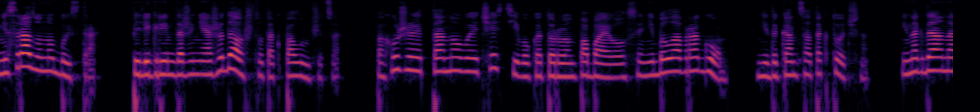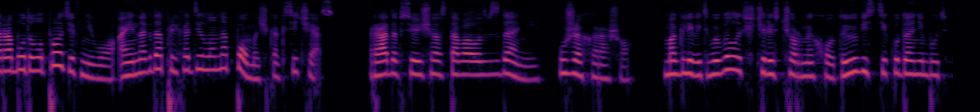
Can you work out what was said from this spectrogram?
Не сразу, но быстро. Пилигрим даже не ожидал, что так получится. Похоже, та новая часть его, которую он побаивался, не была врагом. Не до конца так точно. Иногда она работала против него, а иногда приходила на помощь, как сейчас. Рада все еще оставалась в здании. Уже хорошо. Могли ведь выволочь через черный ход и увезти куда-нибудь.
